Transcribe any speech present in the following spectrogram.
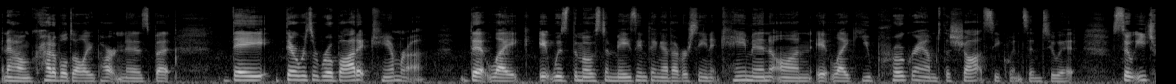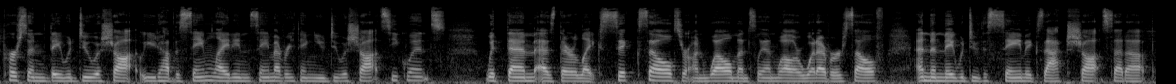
and how incredible dolly parton is but they there was a robotic camera that like it was the most amazing thing i've ever seen. It came in on it like you programmed the shot sequence into it. So each person they would do a shot you'd have the same lighting the same everything you do a shot sequence with them as their like sick selves or unwell mentally unwell or whatever self and then they would do the same exact shot setup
